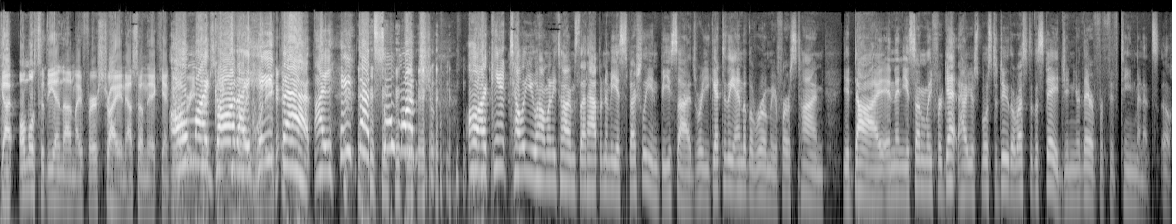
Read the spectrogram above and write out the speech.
got almost to the end on my first try, and now suddenly I can't do Oh my god, I 20 hate that! I hate that so much! oh, I can't tell you how many times that happened to me, especially in B-sides, where you get to the end of the room your first time, you die, and then you suddenly forget how you're supposed to do the rest of the stage, and you're there for 15 minutes. Ugh.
